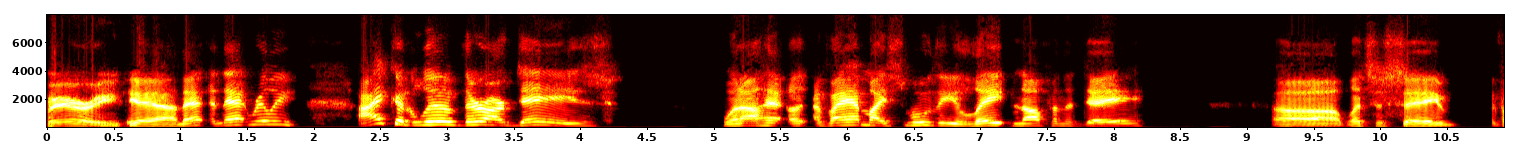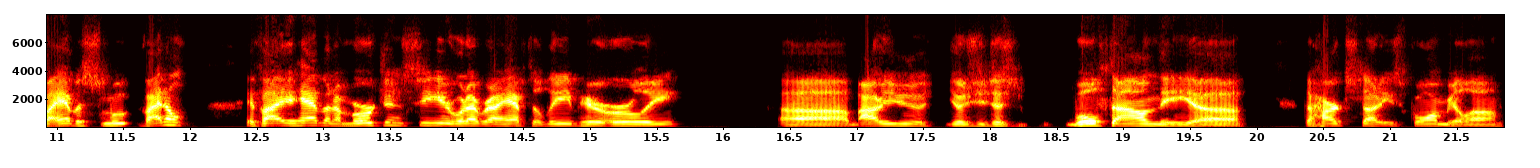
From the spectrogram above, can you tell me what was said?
Very, yeah. That and that really, I could live. There are days when I'll have uh, if I have my smoothie late enough in the day. Uh, let's just say if I have a smooth, if I don't, if I have an emergency or whatever, I have to leave here early. Uh, I'll usually, usually just wolf down the uh, the heart studies formula,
